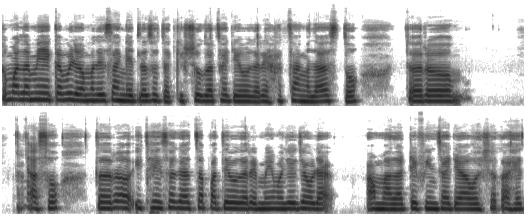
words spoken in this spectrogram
तुम्हाला मी एका व्हिडिओमध्ये सांगितलंच होतं की शुगरसाठी वगैरे हा चांगला असतो. तर असो. तर इथे सगळ्या चपाती वगैरे मी म्हणजे जेवढ्या आम्हाला टिफिनसाठी आवश्यक आहेत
